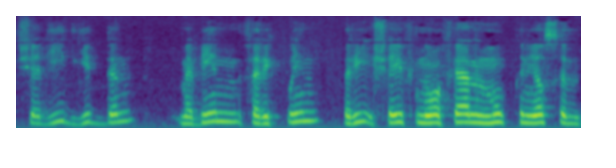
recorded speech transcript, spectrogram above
شديد جدا ما بين فريقين. فريق شايف إن هو فعلا ممكن يصل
